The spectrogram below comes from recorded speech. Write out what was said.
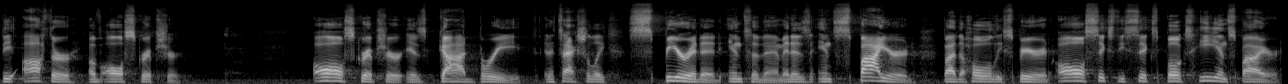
the author of all Scripture. All Scripture is God breathed it's actually spirited into them. It is inspired by the Holy Spirit. All 66 books He inspired.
